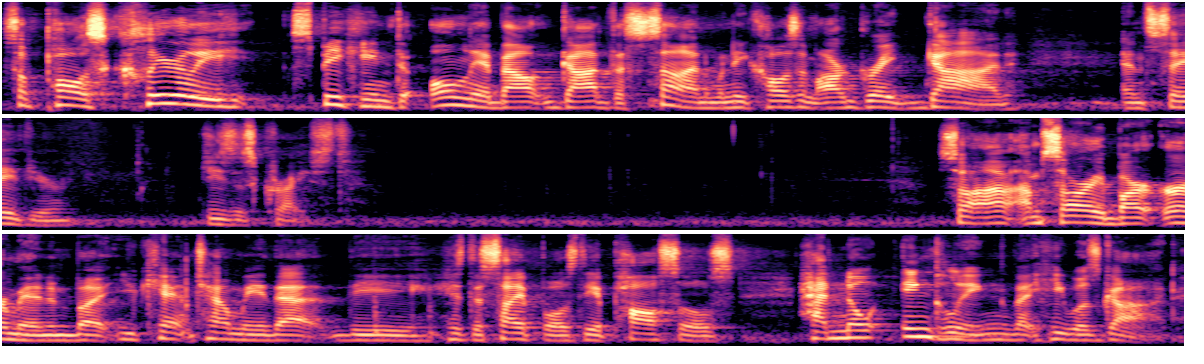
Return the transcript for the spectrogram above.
So Paul is clearly speaking to only about God the Son when he calls him our great God and Savior, Jesus Christ. So I'm sorry, Bart Ehrman, but you can't tell me that the, his disciples, the apostles, had no inkling that he was God.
